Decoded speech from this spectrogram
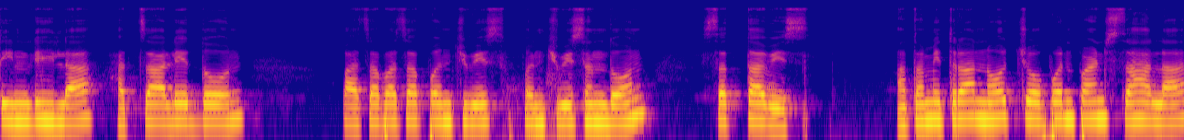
तीन लिहिला. हातचा आले दोन पाचा पाचा पंचवीस पंचवीस आणि दोन सत्तावीस. आता मित्रांनो चोपन्न पॉईंट सहाला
